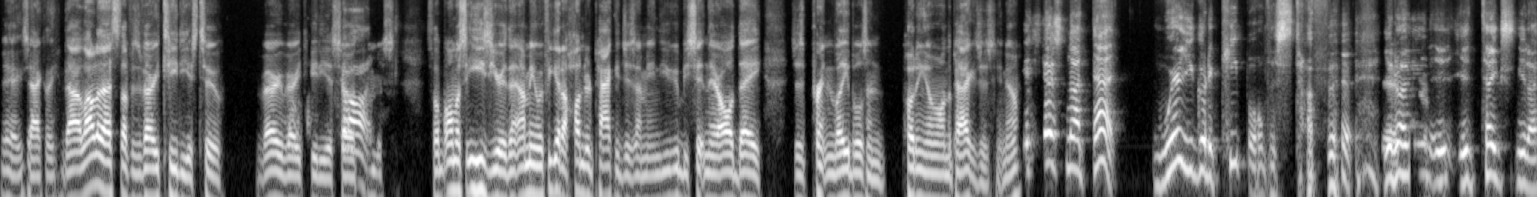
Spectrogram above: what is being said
Yeah, exactly. That, a lot of that stuff is very tedious too. Very, very Oh, tedious. So it's almost, it's almost easier than I mean, if you get a hundred packages, I mean, you could be sitting there all day just printing labels and putting them on the packages. You know? It's just not that. Where are you going to keep all this stuff? you Yeah, know, what I mean? it, it takes, you know,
